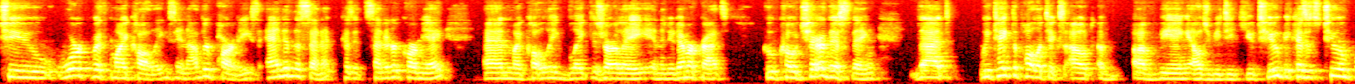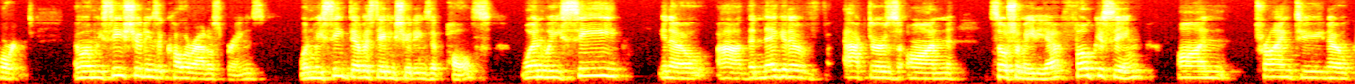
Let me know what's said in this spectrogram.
to work with my colleagues in other parties and in the Senate, because it's Senator Cormier and my colleague Blake Desjarlais in the New Democrats who co-chair this thing, that we take the politics out of, of being LGBTQ2 because it's too important. And when we see shootings at Colorado Springs, when we see devastating shootings at Pulse, when we see, you know, uh, the negative actors on social media focusing on trying to, you know,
